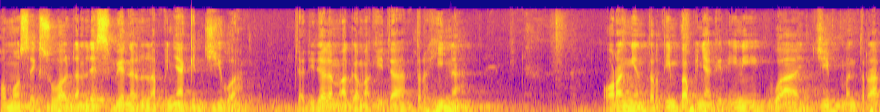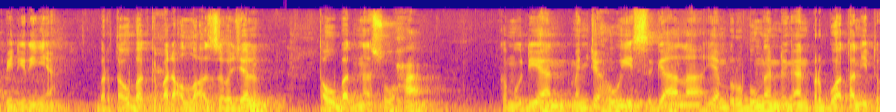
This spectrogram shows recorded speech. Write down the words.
homoseksual dan lesbian adalah penyakit jiwa. Jadi dalam agama kita terhina. Orang yang tertimpa penyakit ini wajib menterapi dirinya, bertaubat kepada Allah Azza wa Jal, taubat nasuha, kemudian menjauhi segala yang berhubungan dengan perbuatan itu.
